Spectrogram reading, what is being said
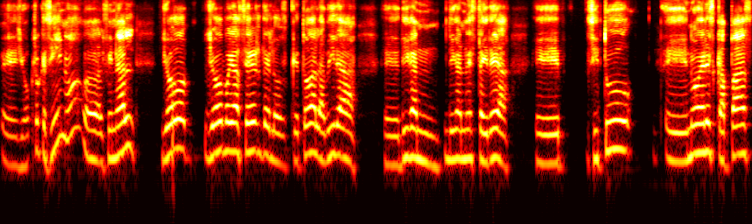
Eh, yo creo que sí, ¿no? Al final, yo, yo voy a ser de los que toda la vida eh, digan, digan esta idea. Eh, si tú no eres capaz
